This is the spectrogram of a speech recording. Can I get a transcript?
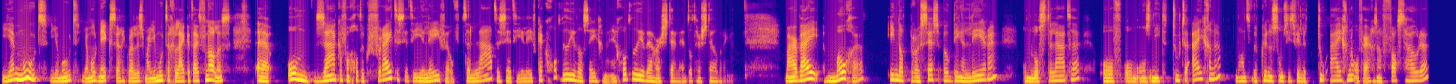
Je moet, je moet, je moet niks, zeg ik wel eens, maar je moet tegelijkertijd van alles. Uh, om zaken van God ook vrij te zetten in je leven of te laten zetten in je leven. Kijk, God wil je wel zegenen en God wil je wel herstellen en tot herstel brengen. Maar wij mogen in dat proces ook dingen leren om los te laten of om ons niet toe te eigenen. Want we kunnen soms iets willen toe-eigenen of ergens aan vasthouden,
